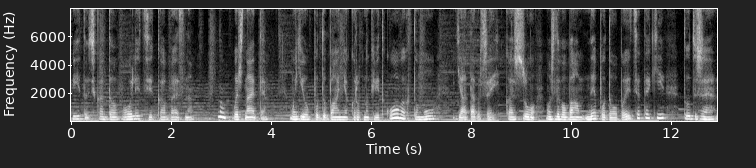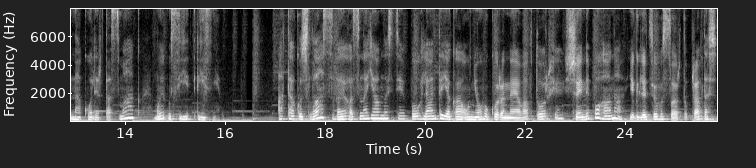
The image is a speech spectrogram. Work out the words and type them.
квіточка доволі цікавезна. Ну, ви ж знаєте, мої уподобання крупноквіткових, тому я так вже й кажу, можливо, вам не подобаються такі. Тут вже на колір та смак ми усі різні. А також Лас-Вегас в наявності. Погляньте, яка у нього коренева в торфі. Ще й непогана, як для цього сорту, правда ж?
